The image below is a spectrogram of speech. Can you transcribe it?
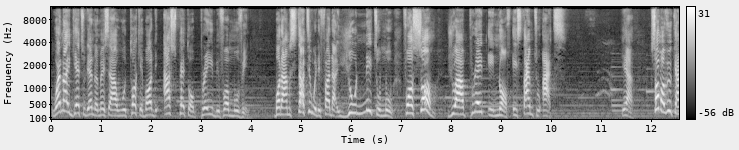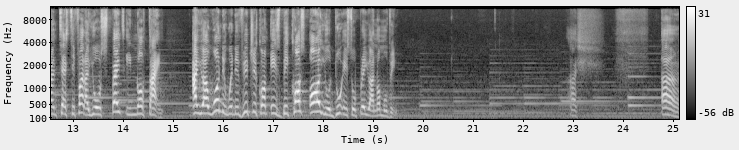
When I get to the end of the message, I will talk about the aspect of praying before moving. But I'm starting with the fact that you need to move. For some, you have prayed enough. It's time to act. Yeah. Some of you can testify that you have spent enough time and you are wondering when the victory comes, is because all you do is to pray, you are not moving. Ash uh,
